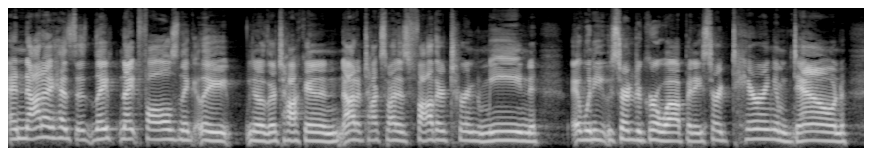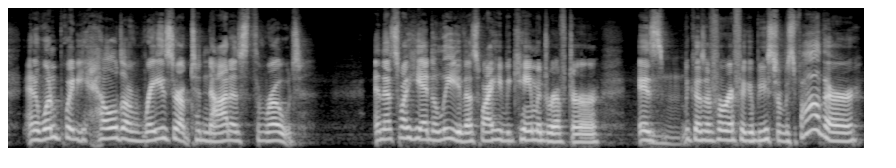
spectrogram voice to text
and Nada has uh, late night falls and they, they you know they're talking and Nada talks about his father turned mean and when he started to grow up and he started tearing him down and at one point he held a razor up to Nada's throat and that's why he had to leave that's why he became a drifter is mm-hmm. because of horrific abuse from his father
